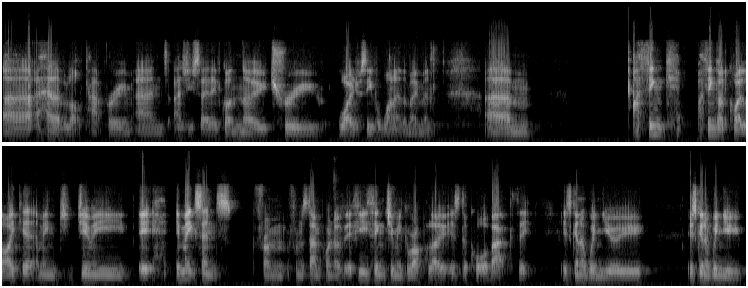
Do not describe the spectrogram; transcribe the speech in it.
uh, a hell of a lot of cap room, and as you say, they've got no true wide receiver one at the moment. Um, I think I think I'd quite like it. I mean, Jimmy, it it makes sense from from the standpoint of if you think Jimmy Garoppolo is the quarterback that is going to win you, is going to win you,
